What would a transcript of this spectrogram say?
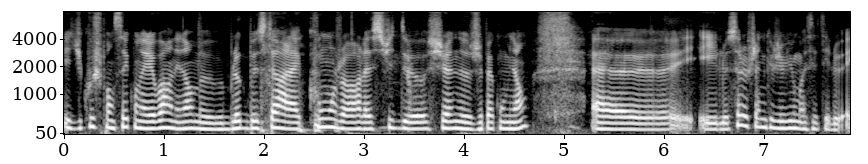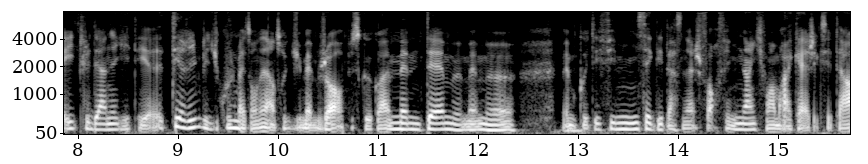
Et du coup, je pensais qu'on allait voir un énorme blockbuster à la con, genre la suite de Ocean, euh, je sais pas combien. Euh, et le seul Ocean que j'ai vu, moi, c'était le 8, le dernier, qui était euh, terrible. Et du coup, je m'attendais à un truc du même genre, puisque quand même, même thème, même, euh, même côté féministe avec des personnages forts féminins qui font un braquage, etc.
